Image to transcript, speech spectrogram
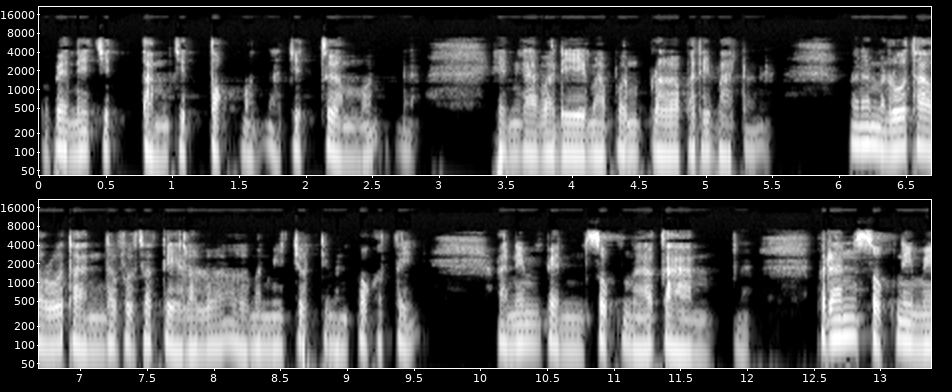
ประเภทนี้จิตต่ำจิตตกหมดจิตเสื่อมหมดเห็นกาบดีมาปนเปลือปฏิบัติเพราะนั้นมันรู้เท่ารู้ทันถ้าฝึกสติเรารู้เออมันมีจุดที่มันปกติ อันนี้มันเป็นสุขเหนือกามเพราะฉะนั้นสุขนี่มี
